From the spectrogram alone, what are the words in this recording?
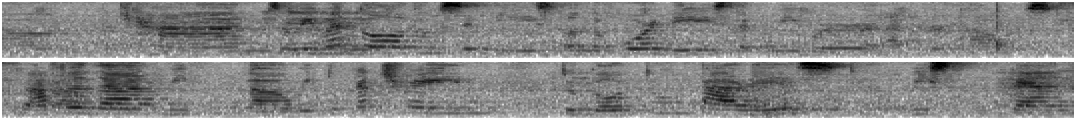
um, Cannes. So we went to all those cities on the four days that we were at her house. After that, we uh, we took a train to go to Paris. We spent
